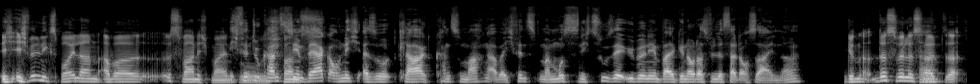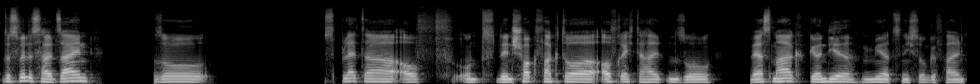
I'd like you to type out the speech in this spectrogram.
Ich, ich will nicht spoilern, aber es war nicht meins. Ich finde, so. du kannst dem Werk auch nicht, also klar, kannst du machen, aber ich finde, man muss es nicht zu sehr übel nehmen, weil genau das will es halt auch sein, ne? Genau, das will es Ja. halt, das will es halt sein. So Splatter auf und den Schockfaktor aufrechterhalten. So, wer es mag, gönn dir. Mir hat's nicht so gefallen.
